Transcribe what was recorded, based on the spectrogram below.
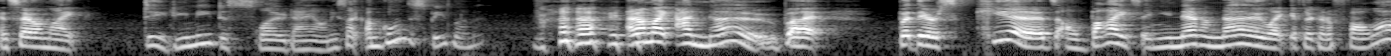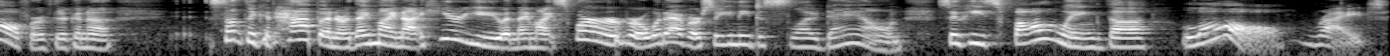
and so I'm like, dude, you need to slow down. He's like, I'm going the speed limit. And I'm like, I know, but but there's kids on bikes and you never know like if they're going to fall off or if they're going to something could happen or they might not hear you and they might swerve or whatever so you need to slow down. So he's following the law. Right.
